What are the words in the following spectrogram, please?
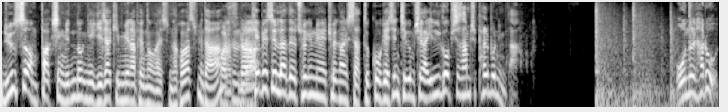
뉴스 unboxing 민동기 기자 김민아 평론가였습니다. 고맙습니다. 고맙습니다. KBS 일라디오 최경영의 최강시사 듣고 계신 지금 시각 7시 38분입니다. 오늘 하루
